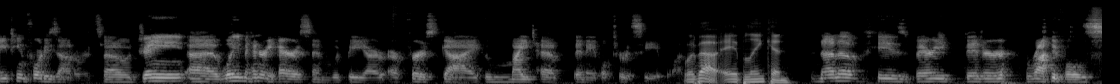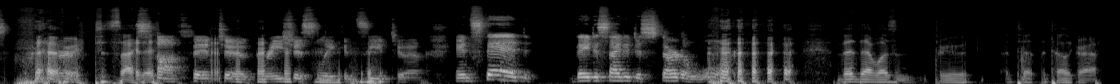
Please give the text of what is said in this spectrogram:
1840s onward. So Jane, uh, William Henry Harrison would be our, our first guy who might have been able to receive one. What about Abe Lincoln? None of his very bitter rivals Ever decided? saw fit to graciously concede to him. Instead, they decided to start a war. that that wasn't through a te- the telegraph.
